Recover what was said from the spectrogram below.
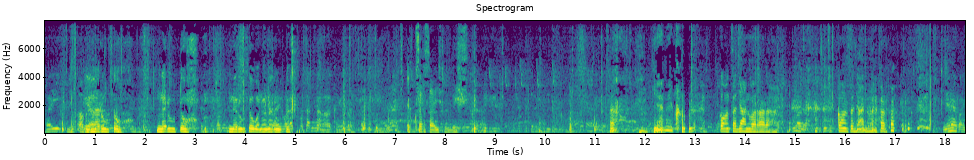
भाई अब नरूटो नरूटो नरूटो बनो नरूटो। है एक्सरसाइज हो गई ये देखो कौन सा जानवर आ रहा है? कौन सा जानवर आ रहा है? ये है भाई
